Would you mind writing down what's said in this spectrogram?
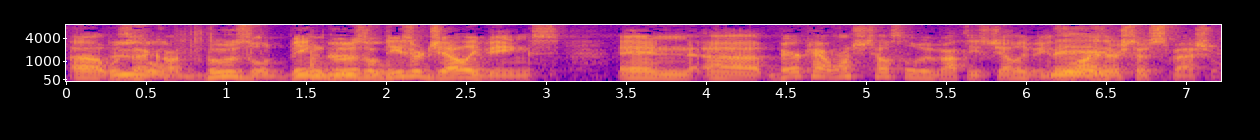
Uh, what's that called? Boozled. Bean Boozled. Boozled. These are jelly beans. And uh, Bearcat, why don't you tell us a little bit about these jelly beans? Man. Why they're so special?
